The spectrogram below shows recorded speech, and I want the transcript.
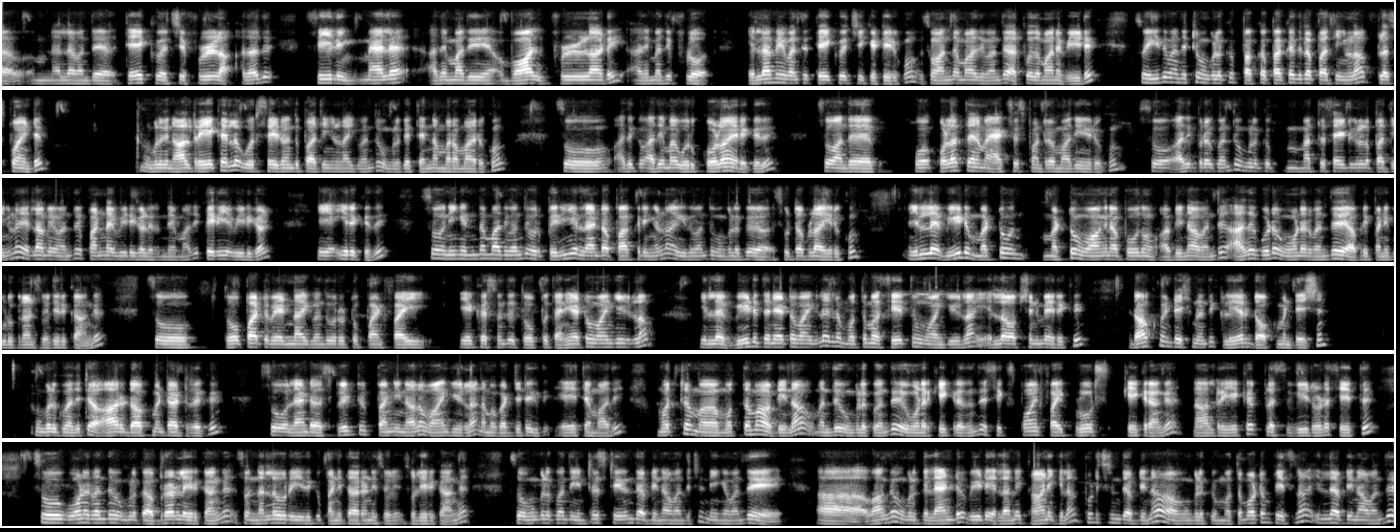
நல்லா வந்து தேக்கு வச்சு ஃபுல்லாக அதாவது சீலிங் மேலே அதே மாதிரி வால் ஃபுல்லாடி, அதே மாதிரி ஃப்ளோர் எல்லாமே வந்து தேக்கு வச்சு கட்டியிருக்கும். ஸோ, அந்த மாதிரி வந்து அற்புதமான வீடு. ஸோ, இது வந்துட்டு உங்களுக்கு பக்க பக்கத்தில் பார்த்தீங்கன்னா, ப்ளஸ் பாயிண்ட்டு உங்களுக்கு நாலரை ஏக்கரில் ஒரு சைடு வந்து பார்த்தீங்கன்னா, வந்து உங்களுக்கு தென்னை மரமாக இருக்கும். ஸோ, அதுக்கு அதே மாதிரி ஒரு குளம் இருக்குது. ஸோ, அந்த கொ நம்ம ஆக்சஸ் பண்ணுற மாதிரியும் இருக்கும். ஸோ, அதுக்கு பிறகு வந்து உங்களுக்கு மற்ற சைடுகளில் பார்த்தீங்கன்னா, எல்லாமே வந்து பண்ணை வீடுகள் இருந்த மாதிரி பெரிய வீடுகள் இ இருக்குது. ஸோ, நீங்கள் இந்த மாதிரி வந்து ஒரு பெரிய லேண்டாக பார்க்குறீங்கன்னா, இது வந்து உங்களுக்கு சூட்டபுளாக இருக்கும். இல்லை வீடு மட்டும் மட்டும் வாங்கினா போதும் அப்படின்னா வந்து, அதை கூட ஓனர் வந்து அப்படி பண்ணி கொடுக்கலான்னு சொல்லியிருக்காங்க. ஸோ, தோப்பாட்டு வேணும்னா வந்து ஒரு 2.5 ஏக்கர்ஸ் வந்து தோப்பு தனியாட்டும் வாங்கிக்கலாம். இல்லை வீடு தனியாட்டும் வாங்கிக்கலாம். இல்லை மொத்தமாக சேர்த்தும் வாங்கிக்கலாம். எல்லா ஆப்ஷனுமே இருக்குது டாக்குமெண்டேஷன் வந்து கிளியர் டாக்குமெண்டேஷன். உங்களுக்கு வந்துட்டு 6 டாக்குமெண்டாட் இருக்குது ஸோ, லேண்டை ஸ்பிளிட் பண்ணினாலும் வாங்கிடலாம். நம்ம பட்ஜெட்டுக்கு ஏற்ற மாதிரி. மொத்தம் மொத்தமாக அப்படின்னா வந்து உங்களுக்கு வந்து ஓனர் கேட்குறது வந்து சிக்ஸ் பாயிண்ட் ஃபைவ் க்ரோர்ஸ் கேட்குறாங்க நாலரை ஏக்கர் ப்ளஸ் வீடோட சேர்த்து. ஸோ, ஓனர் வந்து உங்களுக்கு அப்ராடில் இருக்காங்க. ஸோ, நல்ல ஒரு இதுக்கு பண்ணி தரேன்னு சொல்லி சொல்லியிருக்காங்க. ஸோ, உங்களுக்கு வந்து இன்ட்ரெஸ்ட் இருந்து அப்படின்னா வந்துட்டு, நீங்கள் வந்து வாங்க உங்களுக்கு லேண்டு, வீடு எல்லாமே காணிக்கலாம். பிடிச்சிருந்து அப்படின்னா, உங்களுக்கு மொத்த மட்டும் பேசலாம். இல்லை அப்படின்னா வந்து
